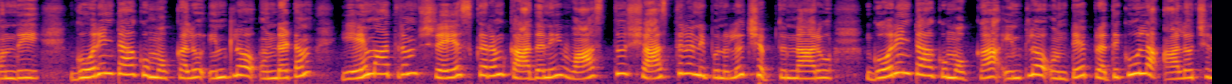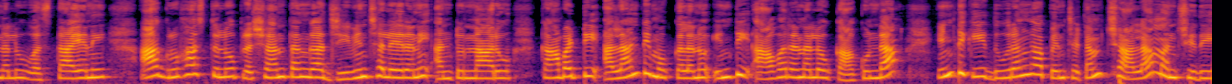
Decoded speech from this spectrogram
ఉంది. గోరింటాకు మొక్కలు ఇంట్లో ఉండటం ఏమాత్రం శ్రేయస్కరం కాదని వాస్తు శాస్త్ర నిపుణులు చెప్తున్నారు. గోరింటాకు మొక్క ఇంట్లో ఉంటే ప్రతికూల ఆలోచనలు వస్తాయని ఆ గృహస్థులు ప్రశాంతంగా జీవించలేరని అంటున్నారు. కాబట్టి అలాంటి మొక్కలను ఇంటి ఇంటి ఆవరణలో కాకుండా ఇంటికి దూరంగా పెంచటం చాలా మంచిది.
